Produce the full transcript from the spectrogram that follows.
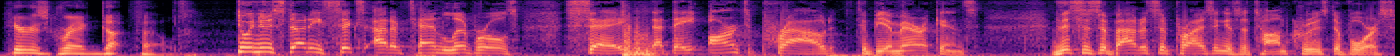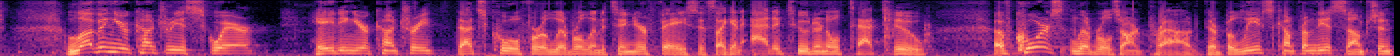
Here's Greg Gutfeld. To a new study, six out of 10 liberals say that they aren't proud to be Americans. This is about as surprising as a Tom Cruise divorce. Loving your country is square. Hating your country, that's cool for a liberal and it's in your face. It's like an attitudinal tattoo. Of course, liberals aren't proud. Their beliefs come from the assumption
